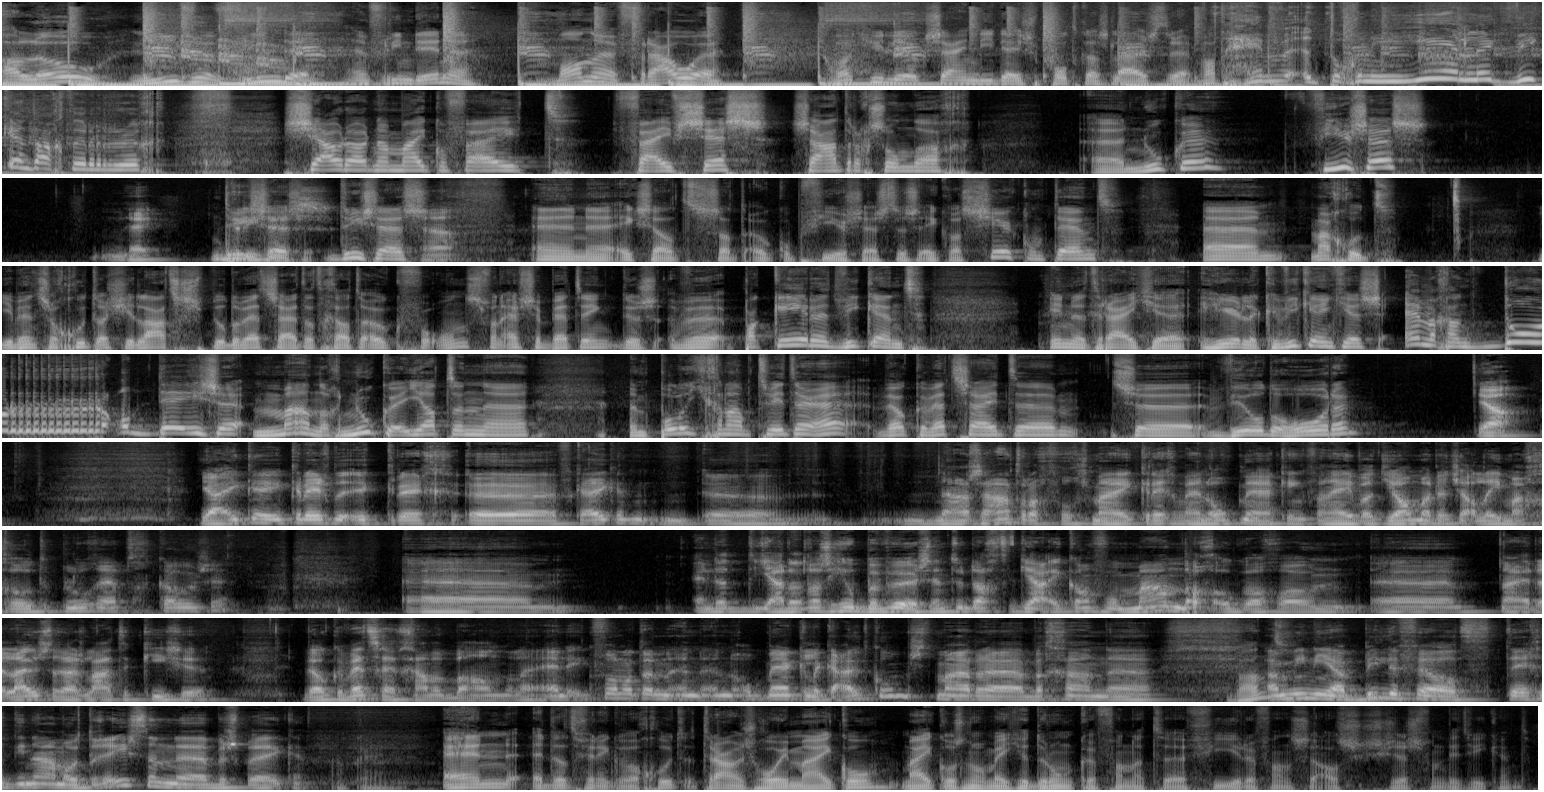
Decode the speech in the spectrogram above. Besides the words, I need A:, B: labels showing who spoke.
A: Hallo, lieve vrienden en vriendinnen, mannen, vrouwen, wat jullie ook zijn die deze podcast luisteren. Wat hebben we toch een heerlijk weekend achter de rug. Shout-out naar Michael Veit, 5-6, zaterdag, zondag. Uh, Noeke, 4-6?
B: Nee,
A: 3-6. 3-6.
B: Ja.
A: En uh, ik zat, zat ook op 4-6, dus ik was zeer content. Um, maar goed, je bent zo goed als je laatst gespeelde wedstrijd. Dat geldt ook voor ons van FC Betting. Dus we parkeren het weekend in het rijtje heerlijke weekendjes. En we gaan door op deze maandag. Noeke, je had een, uh, een polletje gedaan op Twitter. Hè? Welke wedstrijd uh, ze wilden horen.
B: Ja, ja ik, ik kreeg, de, ik kreeg uh, even kijken, na zaterdag volgens mij kregen wij een opmerking van... hey, wat jammer dat je alleen maar grote ploegen hebt gekozen. Ehm, en dat, ja, dat was heel bewust. En toen dacht ik, ja, ik kan voor maandag ook wel gewoon nou ja, de luisteraars laten kiezen welke wedstrijd gaan we behandelen. En ik vond het een, een, een opmerkelijke uitkomst. Maar uh, we gaan uh, Arminia Bielefeld tegen Dynamo Dresden uh, bespreken.
A: Okay. En dat vind ik wel goed. Trouwens, hoi Michael. Michael is nog een beetje dronken van het vieren van zijn als succes van dit weekend.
